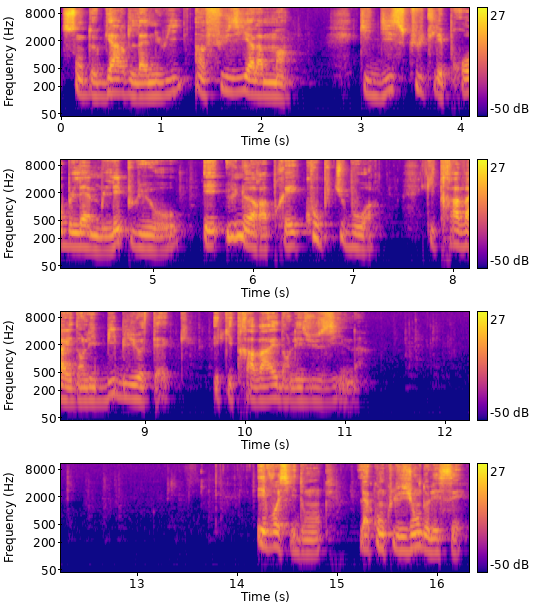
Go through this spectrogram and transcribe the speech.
sont de garde la nuit, un fusil à la main, qui discute les problèmes les plus hauts et une heure après coupe du bois, qui travaille dans les bibliothèques et qui travaille dans les usines. Et voici donc la conclusion de l'essai.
